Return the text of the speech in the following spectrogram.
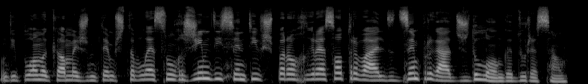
um diploma que ao mesmo tempo estabelece um regime de incentivos para o regresso ao trabalho de desempregados de longa duração.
